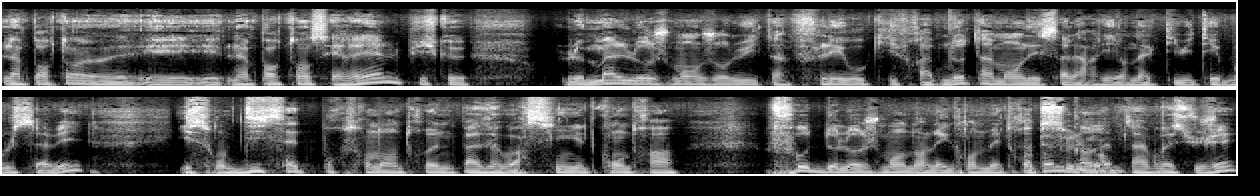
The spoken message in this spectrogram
l'important et l'importance est réelle puisque le mal logement aujourd'hui est un fléau qui frappe notamment les salariés en activité, vous le savez. Ils sont 17% d'entre eux ne pas avoir signé de contrat, faute de logement dans les grandes métropoles, quand même, c'est un vrai sujet.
